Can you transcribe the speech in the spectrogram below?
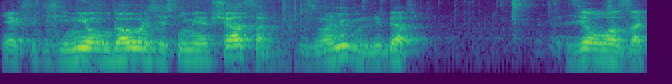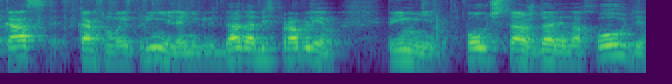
Я, кстати, имел удовольствие с ними общаться. Звоню, говорю, ребят, сделал у вас заказ, карту мои приняли. Они говорят, да-да, без проблем, примите. Полчаса ждали на холде.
